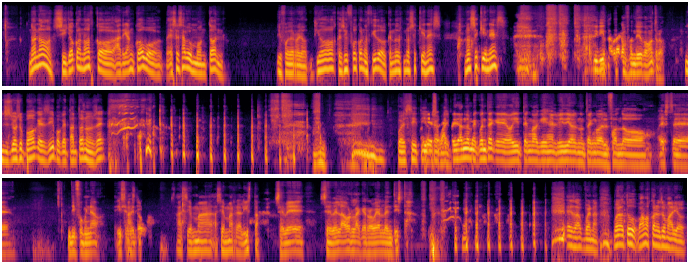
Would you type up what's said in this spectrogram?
No, no, si yo conozco a Adrián Cobo, ese sabe un montón. Y fue de rollo, Dios, que soy fue conocido, que no, no sé quién es, no sé quién es. Y No dice, te habrá confundido con otro. yo supongo que sí, porque tanto no sé. pues sí, tío, qué guay. Estoy dándome cuenta que hoy tengo aquí en el vídeo, no tengo el fondo este difuminado. Y se ve todo. Así es más, así es más realista. Se ve, se ve la orla que robé al dentista. Esa es buena. Bueno, tú, vamos con el sumario.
